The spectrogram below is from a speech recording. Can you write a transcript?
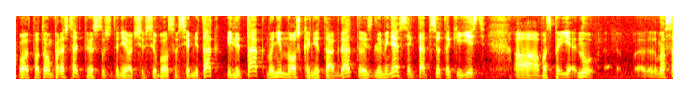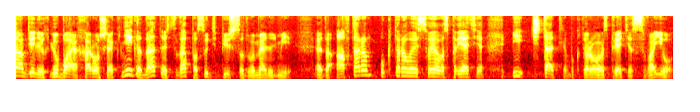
вот, потом прочитать, переслушать, что не, вообще все было совсем не так, или так, но немножко не так, да, то есть для меня всегда все-таки есть а, восприятие, ну, на самом деле любая хорошая книга, да, то есть она по сути пишется двумя людьми. Это автором, у которого есть свое восприятие, и читателем, у которого восприятие свое.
